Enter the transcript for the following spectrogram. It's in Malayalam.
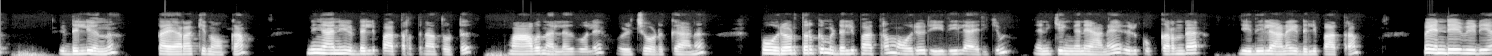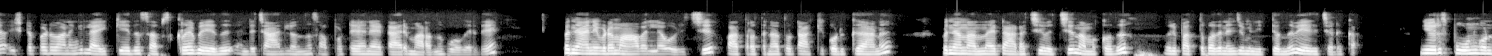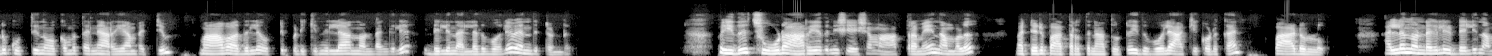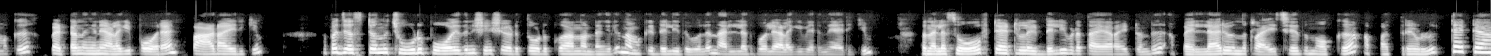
ഇഡ്ഡലി ഒന്ന് തയ്യാറാക്കി നോക്കാം. ഇനി ഞാൻ ഈ ഇഡ്ഡലി പാത്രത്തിനകത്തോട്ട് മാവ് നല്ലതുപോലെ ഒഴിച്ചു കൊടുക്കുകയാണ്. അപ്പോൾ ഓരോരുത്തർക്കും ഇഡ്ഡലി പാത്രം ഓരോ രീതിയിലായിരിക്കും. എനിക്കിങ്ങനെയാണ്. ഒരു കുക്കറിന്റെ രീതിയിലാണ് ഇഡലി പാത്രം. അപ്പോൾ എന്റെ ഈ വീഡിയോ ഇഷ്ടപ്പെടുവാണെങ്കിൽ ലൈക്ക് ചെയ്ത് സബ്സ്ക്രൈബ് ചെയ്ത് എന്റെ ചാനലൊന്ന് സപ്പോർട്ട് ചെയ്യാനായിട്ട് ആരും മറന്നു പോകരുതേ. അപ്പം ഞാനിവിടെ മാവെല്ലാം ഒഴിച്ച് പാത്രത്തിനകത്തോട്ട് ആക്കി കൊടുക്കുകയാണ്. അപ്പം ഞാൻ നന്നായിട്ട് അടച്ച് വെച്ച് നമുക്കത് ഒരു പത്ത് പതിനഞ്ച് മിനിറ്റ് ഒന്ന് വേവിച്ചെടുക്കാം. ഇനി ഒരു സ്പൂൺ കൊണ്ട് കുത്തി നോക്കുമ്പോൾ തന്നെ അറിയാൻ പറ്റും. മാവ് അതിൽ ഒട്ടിപ്പിടിക്കുന്നില്ല എന്നുണ്ടെങ്കിൽ ഇഡലി നല്ലതുപോലെ വെന്തിട്ടുണ്ട്. അപ്പം ഇത് ചൂടാറിയതിന് ശേഷം മാത്രമേ നമ്മൾ മറ്റൊരു പാത്രത്തിനകത്തോട്ട് ഇതുപോലെ ആക്കി കൊടുക്കാൻ പാടുള്ളൂ. അല്ലെന്നുണ്ടെങ്കിൽ ഇഡലി നമുക്ക് പെട്ടെന്ന് ഇങ്ങനെ ഇളകി പോരാൻ പാടായിരിക്കും. അപ്പോൾ ജസ്റ്റ് ഒന്ന് ചൂട് പോയതിന് ശേഷം എടുത്തു കൊടുക്കുക എന്നുണ്ടെങ്കിൽ നമുക്ക് ഇഡലി ഇതുപോലെ നല്ലതുപോലെ ഇളകി വരുന്നതായിരിക്കും. അപ്പോൾ നല്ല സോഫ്റ്റ് ആയിട്ടുള്ള ഇഡലി ഇവിടെ തയ്യാറായിട്ടുണ്ട്. അപ്പോൾ എല്ലാവരും ഒന്ന് ട്രൈ ചെയ്ത് നോക്കുക. അപ്പോൾ അത്രേ ഉള്ളൂ. ടാറ്റാ!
